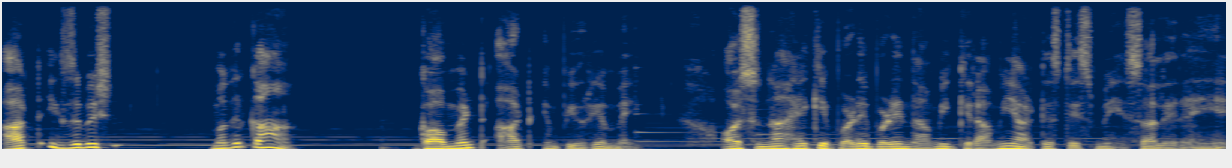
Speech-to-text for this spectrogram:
Art exhibition? مگر کہاں؟ گورنمنٹ آرٹ امپیوریم میں۔ اور سنا ہے کہ بڑے بڑے نامی گرامی آرٹسٹ اس میں حصہ لے رہے ہیں۔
